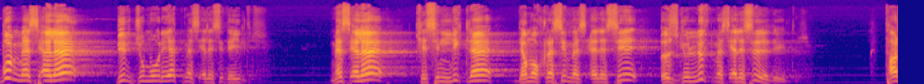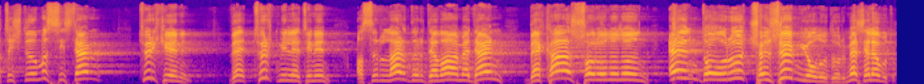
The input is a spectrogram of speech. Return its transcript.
bu mesele bir cumhuriyet meselesi değildir. Mesele kesinlikle demokrasi meselesi, özgürlük meselesi de değildir. Tartıştığımız sistem Türkiye'nin ve Türk milletinin asırlardır devam eden beka sorununun en doğru çözüm yoludur. Mesele budur.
